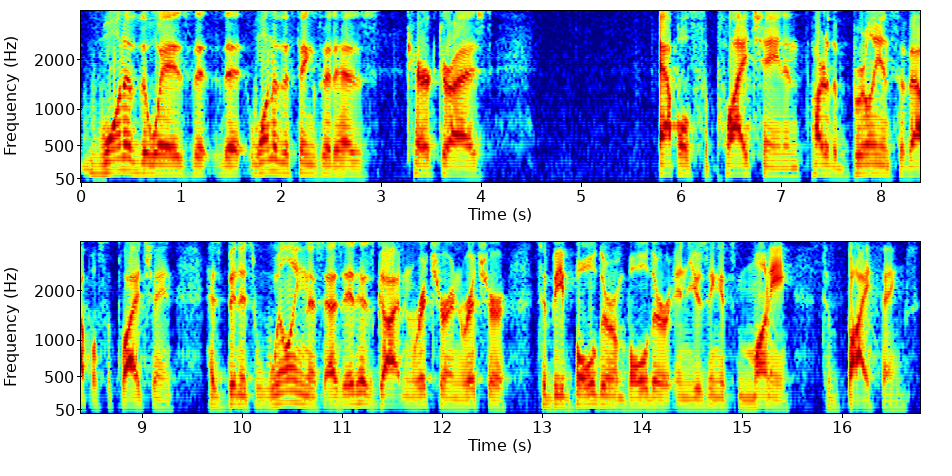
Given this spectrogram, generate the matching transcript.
one of the ways that, that one of the things that has characterized Apple's supply chain and part of the brilliance of Apple's supply chain has been its willingness as it has gotten richer and richer to be bolder and bolder in using its money to buy things.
